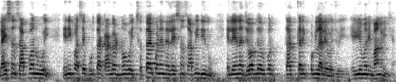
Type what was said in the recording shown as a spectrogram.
લાયસન્સ આપવાનું હોય, એની પાસે પૂરતા કાગળ ન હોય, છતાંય પણ એને લાયસન્સ આપી દીધું. એટલે એના જવાબદાર ઉપર તાત્કાલિક પગલાં લેવા જોઈએ. એવી અમારી માંગણી છે.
